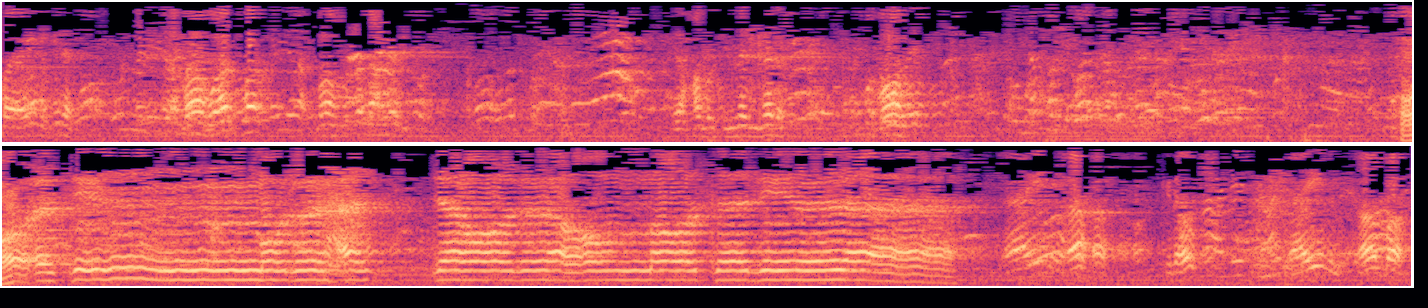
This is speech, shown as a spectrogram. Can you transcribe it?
الله الله يا عيني كده. الله أكبر. اللهم صل على النبي. يا حضرة النبي مدد الله. وأتموا الحج والعمرة لله. يا عيني. كده أهو. يا عيني. الله.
